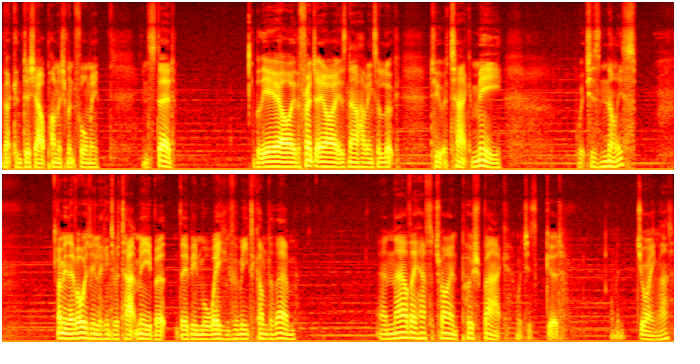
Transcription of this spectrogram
that can dish out punishment for me instead. But the AI, the French AI, is now having to look to attack me which is nice. I mean, they've always been looking to attack me, but they've been more waiting for me to come to them. And now they have to try and push back, which is good. I'm enjoying that.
